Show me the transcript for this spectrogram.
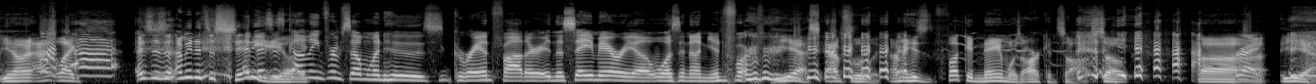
You know, I, like this is. I mean, it's a city. And this is like- coming from someone whose grandfather in the same area was an onion farmer. Yes, absolutely. I mean, his fucking name was Arkansas. So, uh, Right. Yeah.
